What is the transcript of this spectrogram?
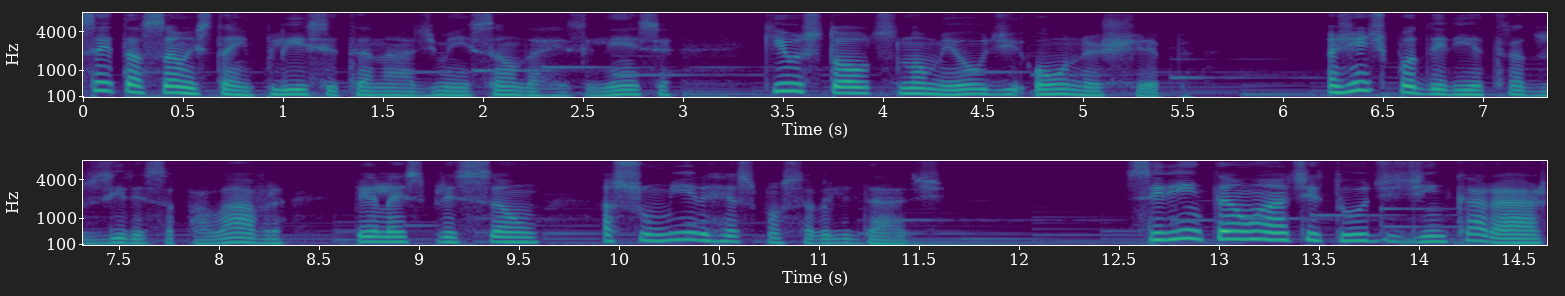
Aceitação está implícita na dimensão da resiliência que o Stoltz nomeou de ownership. A gente poderia traduzir essa palavra pela expressão assumir responsabilidade. Seria então a atitude de encarar,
